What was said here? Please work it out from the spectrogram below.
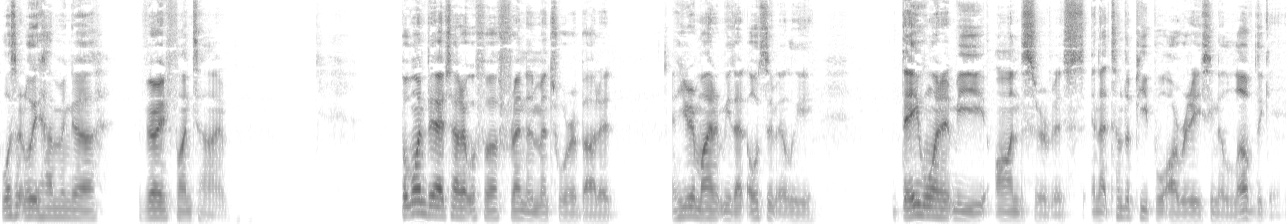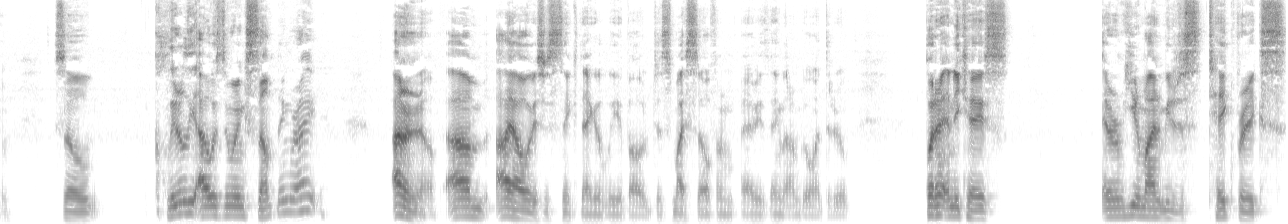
wasn't really having a very fun time. But one day I chatted with a friend and mentor about it, and he reminded me that ultimately they wanted me on the service, and that tons of people already seem to love the game. So clearly I was doing something right. I don't know. Um, I always just think negatively about just myself and everything that I'm going through. But in any case, it, he reminded me to just take breaks,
